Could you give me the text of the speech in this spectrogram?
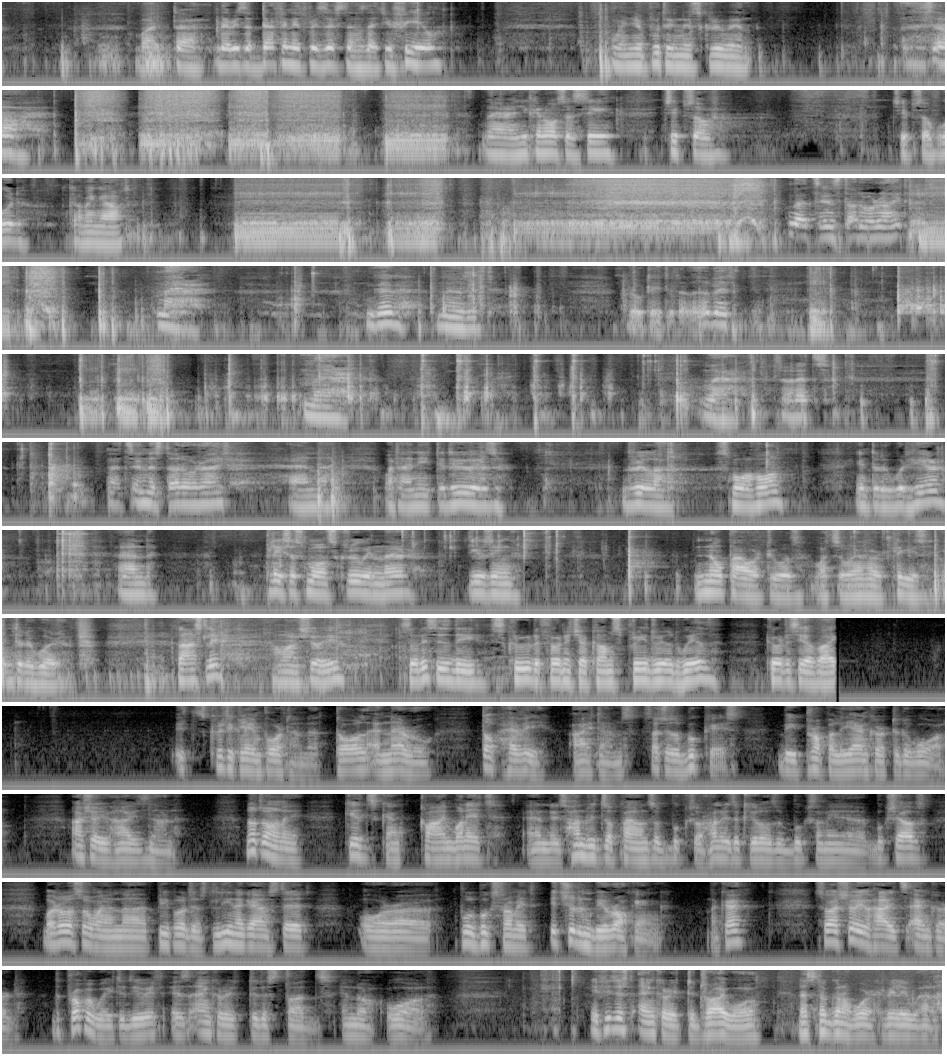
But uh, there is a definite resistance that you feel when you're putting the screw in. So there and you can also see chips of chips of wood coming out that's installed alright there. Good. Now just rotate it a little bit. There. There. So that's that's in the stud alright and uh, what I need to do is drill a small hole into the wood here and place a small screw in there using no power tools whatsoever. Please into the wood. Lastly I want to show you. So this is the screw the furniture comes pre-drilled with courtesy of I it's critically important that tall and narrow top heavy items such as a bookcase be properly anchored to the wall I'll show you how it's done. Not only kids can climb on it and there's hundreds of pounds of books or hundreds of kilos of books on the uh, bookshelves but also when uh, people just lean against it or uh, pull books from it it shouldn't be rocking okay? So I'll show you how it's anchored. The proper way to do it is anchor it to the studs in the wall. If you just anchor it to drywall that's not gonna work really well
